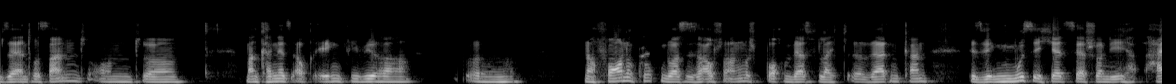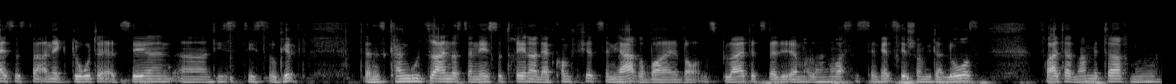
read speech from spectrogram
sehr interessant und äh, man kann jetzt auch irgendwie wieder äh, nach vorne gucken. Du hast es ja auch schon angesprochen, wer es vielleicht äh, werden kann. Deswegen muss ich jetzt ja schon die heißeste Anekdote erzählen, äh, die es so gibt. Denn es kann gut sein, dass der nächste Trainer, der kommt 14 Jahre bei, bei uns bleibt. Jetzt werdet ihr mal sagen, was ist denn jetzt hier schon wieder los? Freitagnachmittag, ne?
